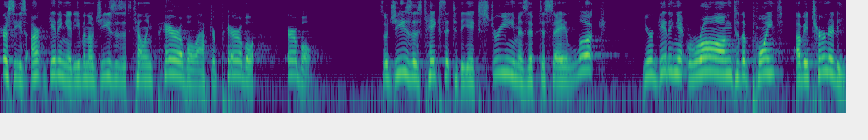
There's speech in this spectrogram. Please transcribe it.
Pharisees aren't getting it, even though Jesus is telling parable after parable after parable. So Jesus takes it to the extreme as if to say, Look, you're getting it wrong to the point of eternity.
